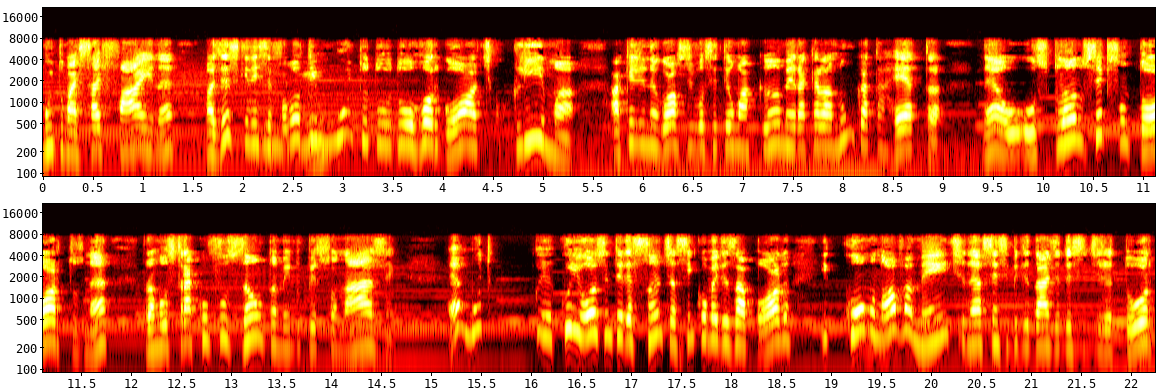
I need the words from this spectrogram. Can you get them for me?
muito mais sci-fi, né? Mas esse que nem você falou tem uhum. muito do, do, horror gótico, clima, aquele negócio de você ter uma câmera que ela nunca tá reta, né? Os planos sempre são tortos, né? Para mostrar a confusão também do personagem. É muito curioso, interessante, assim como eles abordam e como novamente, né, a sensibilidade desse diretor,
